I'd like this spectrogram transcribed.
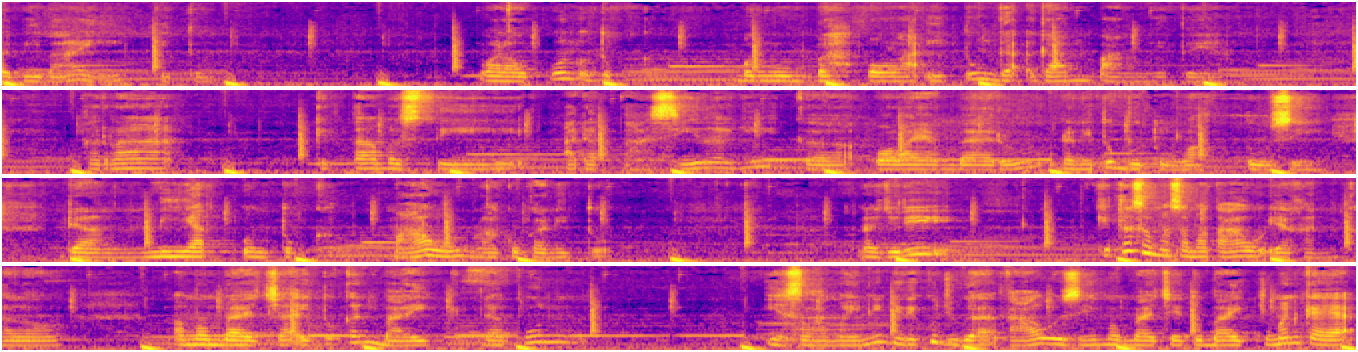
lebih baik gitu. Walaupun untuk mengubah pola itu nggak gampang gitu ya. Karena kita mesti adaptasi lagi ke pola yang baru dan itu butuh waktu sih. Dan niat untuk mau melakukan itu. Nah jadi kita sama-sama tahu ya kan kalau eh, membaca itu kan baik. Dan pun ya selama ini diriku juga tahu sih membaca itu baik. Cuman kayak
